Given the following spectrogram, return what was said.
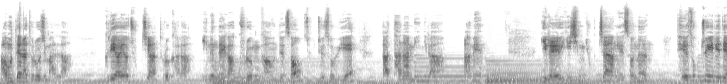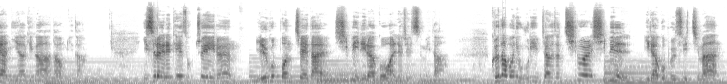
아무 때나 들어오지 말라 그리하여 죽지 않도록 하라 이는 내가 구름 가운데서 속죄소 위에 나타남이니라 아멘 이 레위기 16장에서는 대속죄일에 대한 이야기가 나옵니다. 이스라엘의 대속죄일은 일곱 번째 달 10일이라고 알려져 있습니다. 그러다 보니 우리 입장에선 7월 10일이라고 볼 수 있지만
